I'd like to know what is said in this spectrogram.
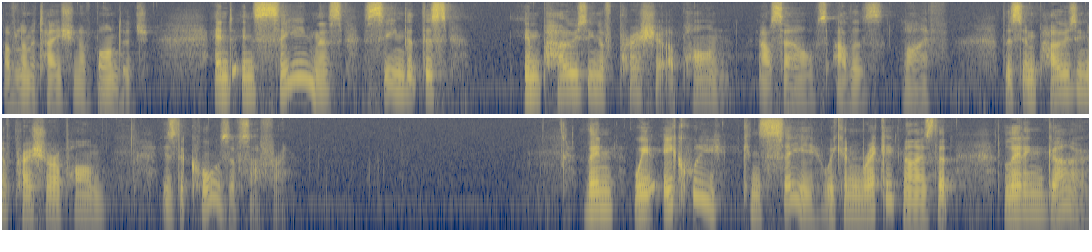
of limitation, of bondage. And in seeing this, seeing that this imposing of pressure upon ourselves, others, life, this imposing of pressure upon is the cause of suffering. Then we equally can see, we can recognize that letting go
